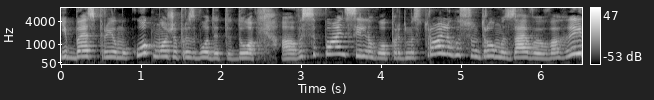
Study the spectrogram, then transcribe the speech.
і без прийому кок може призводити до висипань, сильного передменструального синдрому, зайвої ваги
